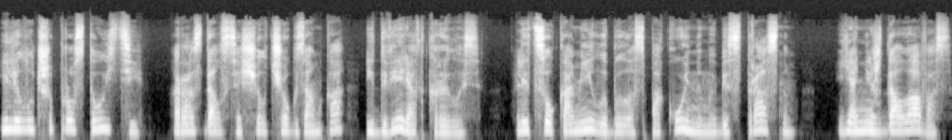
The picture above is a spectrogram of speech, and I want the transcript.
или лучше просто уйти. Раздался щелчок замка, и дверь открылась. Лицо Камилы было спокойным и бесстрастным. «Я не ждала вас.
